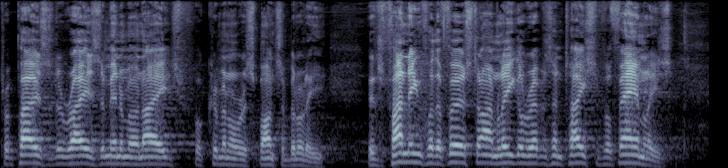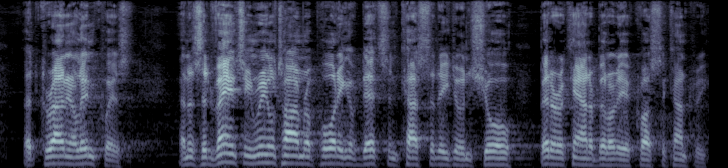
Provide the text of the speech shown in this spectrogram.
proposal to raise the minimum age for criminal responsibility. It's funding for the first time legal representation for families at coronial inquest, and it's advancing real-time reporting of deaths in custody to ensure better accountability across the country.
